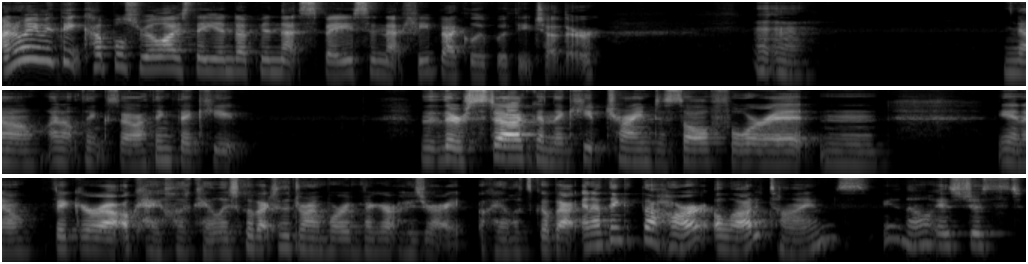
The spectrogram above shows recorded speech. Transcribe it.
i don't even think couples realize they end up in that space and that feedback loop with each other Mm-mm. No i don't think so. I think they keep they're stuck and they keep trying to solve for it and you know figure out okay okay let's go back to the drawing board and figure out who's right. Okay let's go back. And i think the heart a lot of times you know is just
